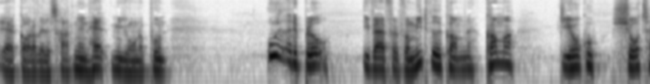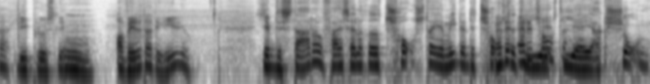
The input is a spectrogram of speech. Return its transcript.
ja, godt og vel 13,5 millioner pund. Ud af det blå, i hvert fald for mit vedkommende, kommer Diogo Jota lige pludselig, mm. og vælter det hele jo. Jamen, det starter jo faktisk allerede torsdag. Jeg mener, det er torsdag, Er det- er det de, torsdag? de er i aktion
